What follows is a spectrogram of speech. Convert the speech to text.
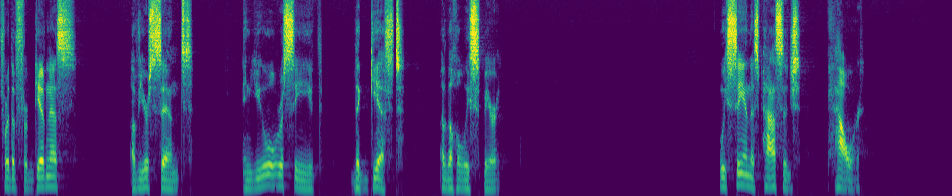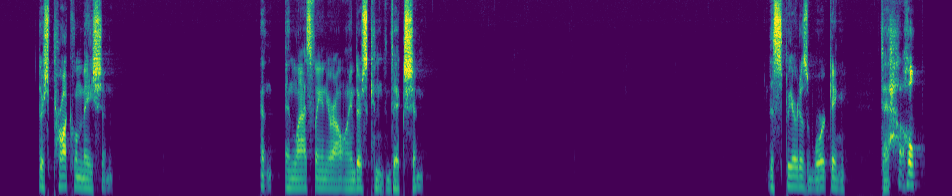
for the forgiveness of your sins, and you will receive the gift of the Holy Spirit. We see in this passage power, there's proclamation. And, and lastly, in your outline, there's conviction. The Spirit is working to help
